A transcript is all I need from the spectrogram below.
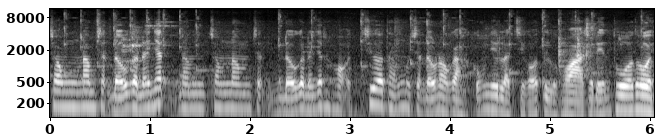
trong năm trận đấu gần đây nhất. Năm trong năm trận đấu gần đây nhất họ chưa thắng một trận đấu nào cả cũng như là chỉ có từ hòa cho đến thua thôi.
